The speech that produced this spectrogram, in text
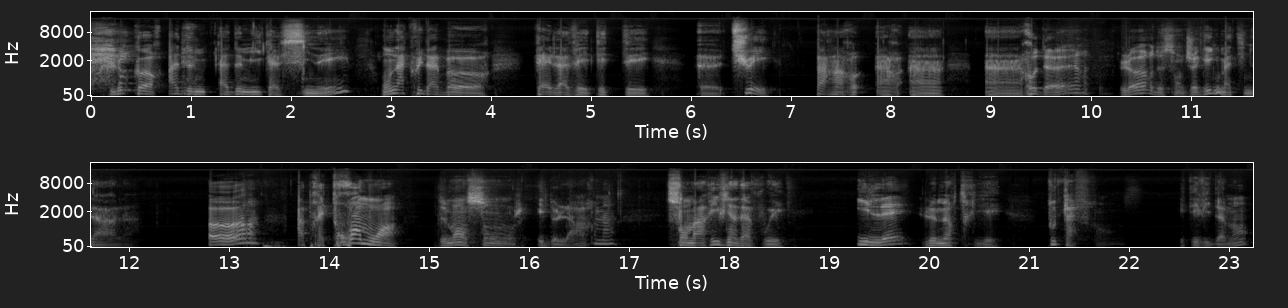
le corps à demi, calciné. On a cru d'abord qu'elle avait été euh, tuée par un rôdeur lors de son jogging matinal. Or, après trois mois de mensonges et de larmes, son mari vient d'avouer. Il est le meurtrier. Toute la France est évidemment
